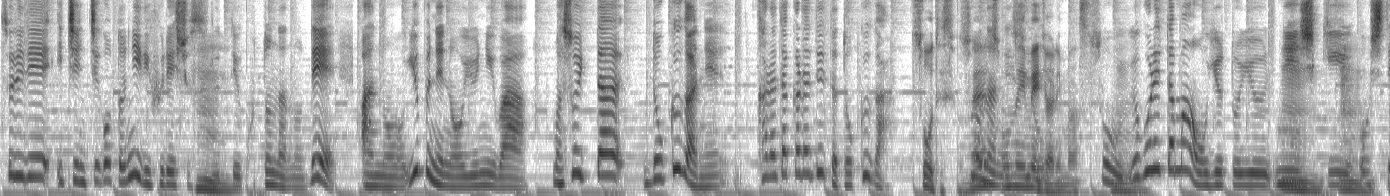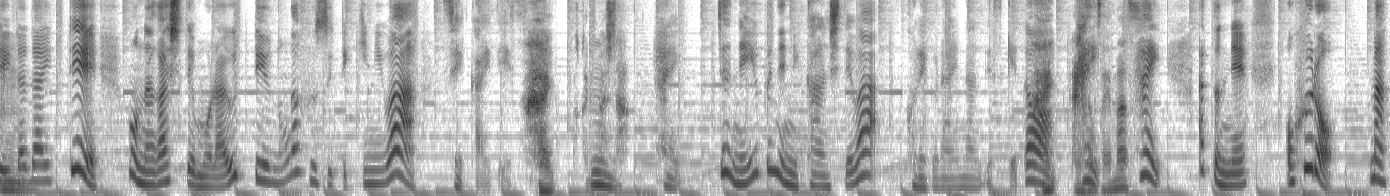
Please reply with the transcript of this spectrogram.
それで1日ごとにリフレッシュするっていうことなので、あの湯船のお湯には、まあ、そういった毒がね体から出た毒がそうですよね。そうなんですよそんなイメージあります。そう、ん汚れたまあお湯という認識をしていただいて、もう流してもらうっていうのが風水的には正解です。はい。わかりました。はい、じゃあね湯船に関してはこれぐらいなんですけど、はい。ありがとうございます。はい。あとね、お風呂。まあ、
